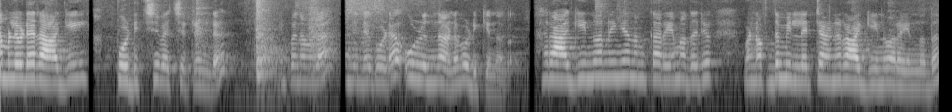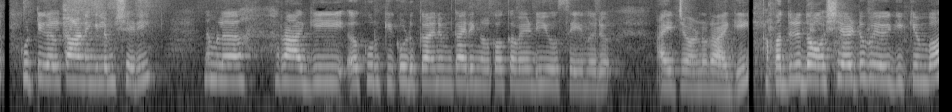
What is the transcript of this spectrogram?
നമ്മളിവിടെ റാഗി പൊടിച്ച് വെച്ചിട്ടുണ്ട്. ഇപ്പൊ നമ്മൾ അതിന്റെ കൂടെ ഉഴുന്നാണ് പൊടിക്കുന്നത്. റാഗി എന്ന് പറഞ്ഞു കഴിഞ്ഞാൽ നമുക്കറിയാം അതൊരു വൺ ഓഫ് ദ ആണ് റാഗി എന്ന് പറയുന്നത്. കുട്ടികൾക്കാണെങ്കിലും ശരി നമ്മൾ റാഗി കുറുക്കി കൊടുക്കാനും കാര്യങ്ങൾക്കൊക്കെ വേണ്ടി യൂസ് ചെയ്യുന്നൊരു ഐറ്റമാണ് റാഗി. അപ്പം അതൊരു ദോശയായിട്ട് ഉപയോഗിക്കുമ്പോൾ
